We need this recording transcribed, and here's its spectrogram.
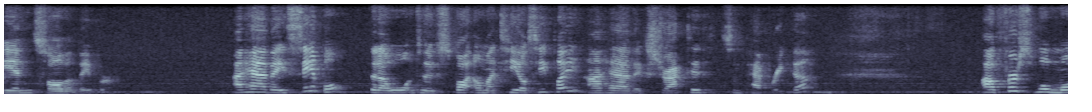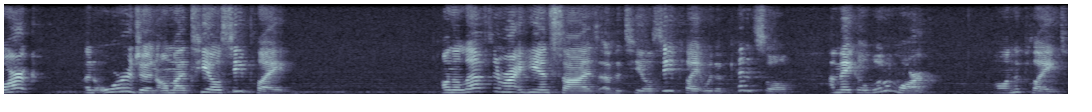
in solvent vapor. I have a sample that I want to spot on my TLC plate. I have extracted some paprika. I first will mark an origin on my TLC plate. On the left and right hand sides of the TLC plate with a pencil, I make a little mark on the plate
